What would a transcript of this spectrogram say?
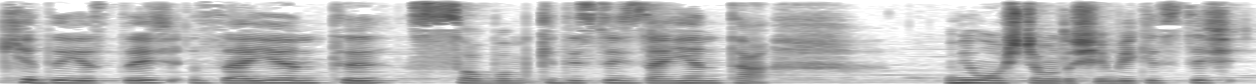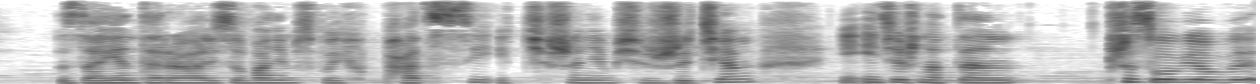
kiedy jesteś zajęty sobą, kiedy jesteś zajęta miłością do siebie, kiedy jesteś zajęta realizowaniem swoich pasji i cieszeniem się życiem i idziesz na ten przysłowiowy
